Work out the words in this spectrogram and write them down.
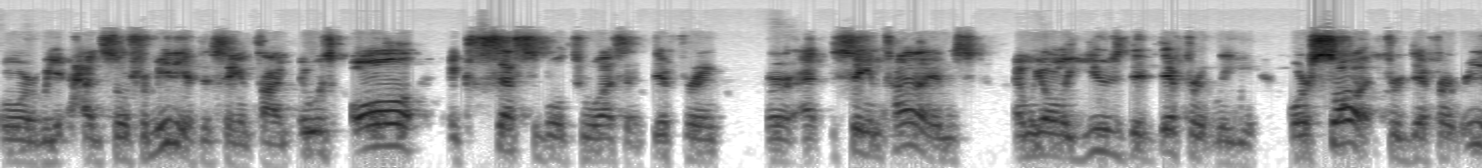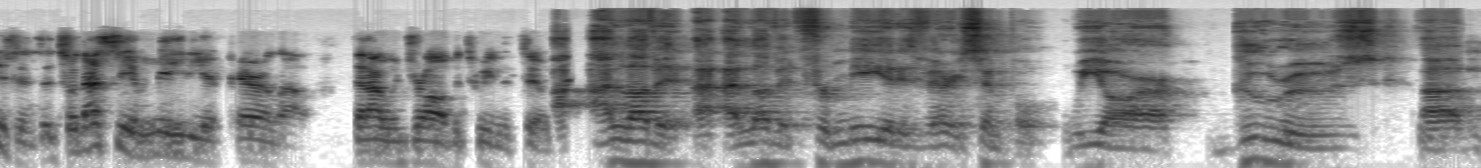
or we had social media at the same time. It was all accessible to us at different or at the same times, and we all used it differently or saw it for different reasons. And so that's the immediate parallel that I would draw between the two. I, love it. I, I love it. For me, it is very simple. We are gurus, um,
